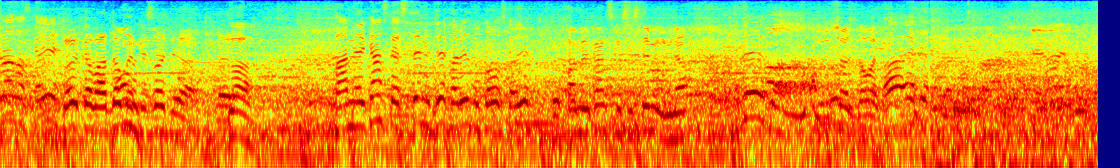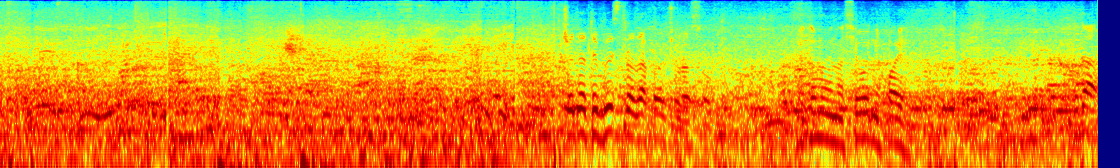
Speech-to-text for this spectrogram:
раза- скорее. Только в одном Он- эпизоде. да. Да. По американской системе две победы у кого скорее. По американской системе у меня. Сейчас, давай. А это... Что-то ты быстро закончил, Расул. Я думаю, на сегодня хватит. Куда?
